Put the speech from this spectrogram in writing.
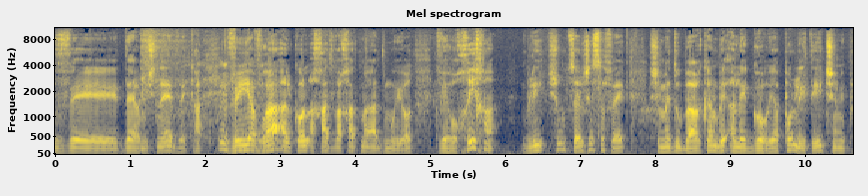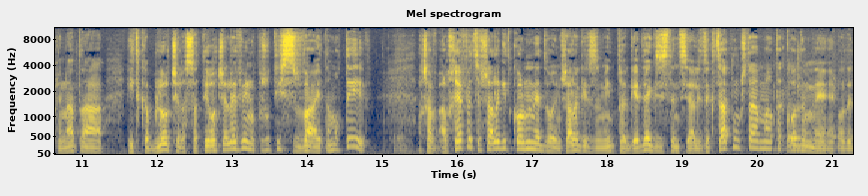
ודייר משנה, והיא עברה על כל אחת ואחת מהדמויות, והוכיחה. בלי שום צל של ספק, שמדובר כאן באלגוריה פוליטית, שמבחינת ההתקבלות של הסאטירות של לוין, הוא פשוט הסווה את המוטיב. עכשיו, על חפץ אפשר להגיד כל מיני דברים, אפשר להגיד שזה מין טרגדיה אקזיסטנציאלית, זה קצת כמו שאתה אמרת כן. קודם, אה, עודד.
